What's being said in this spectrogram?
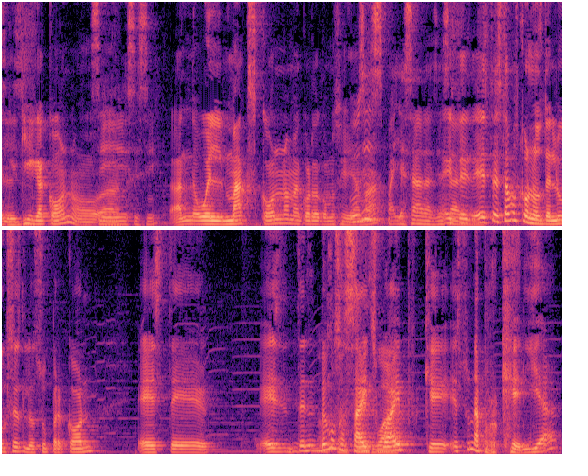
sí, el. Gigacon o, Sí, sí, sí. ah, o el Maxcon, no me acuerdo cómo se Pues llama. es payasadas, ya sabes. Este, este, estamos con los deluxes, los supercon. Este. vemos a. Sideswipe, que es una porquería.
